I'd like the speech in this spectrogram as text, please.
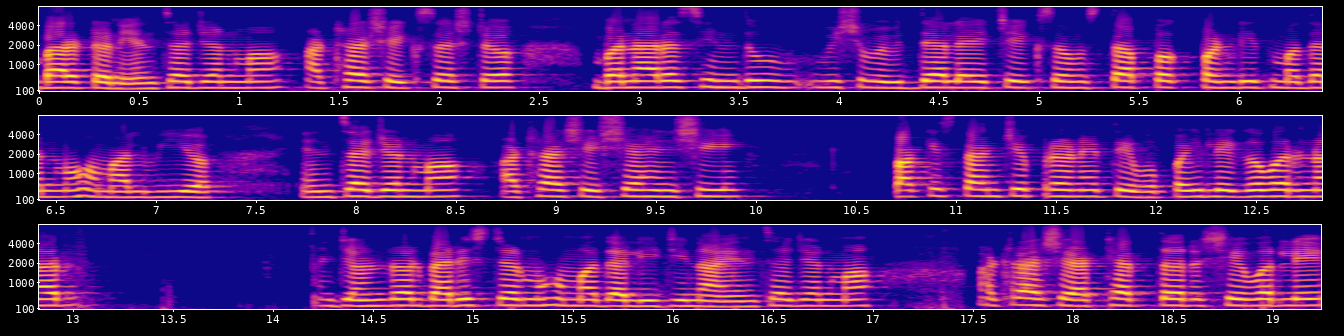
बार्टन यांचा जन्म. अठराशे एकसष्ट बनारस हिंदू विश्वविद्यालयाचे एक संस्थापक पंडित मदन मोहन मालवीय यांचा जन्म. अठराशे शहाऐंशी पाकिस्तानचे प्रणेते व पहिले governor general barrister Mohammed Ali Jinnah यांचा जन्म अठराशे अठ्ठ्याहत्तर शेवरले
